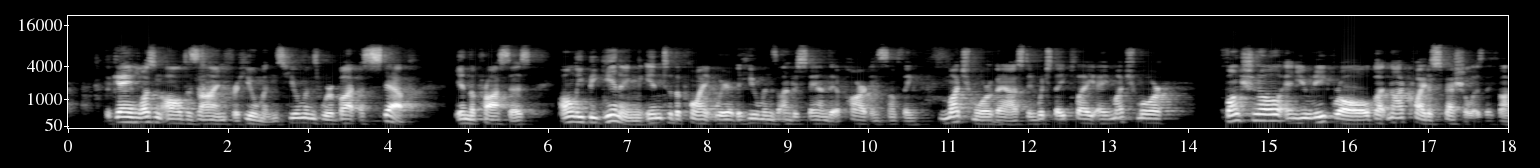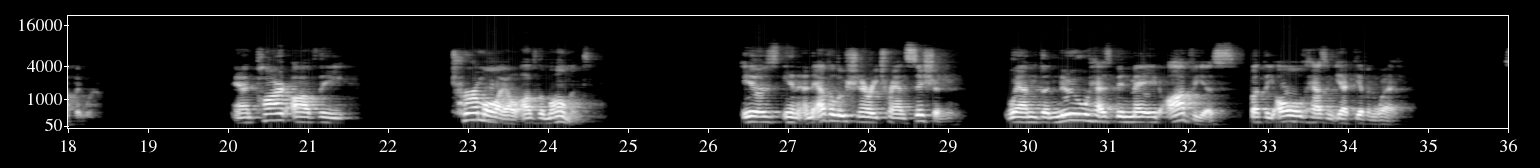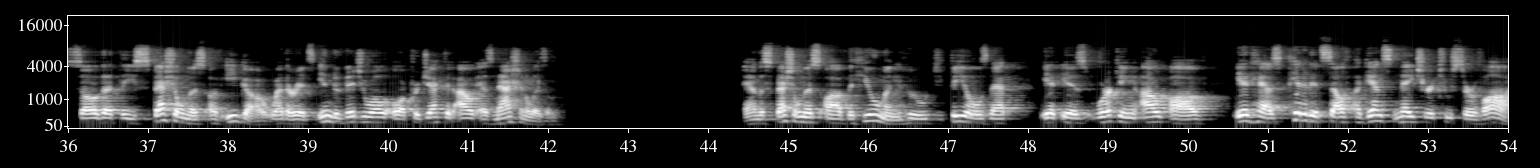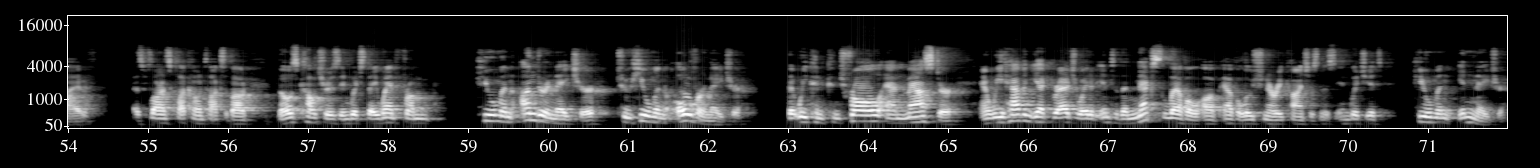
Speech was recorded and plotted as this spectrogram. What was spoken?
The game wasn't all designed for humans. Humans were but a step in the process, only beginning into the point where the humans understand their part in something much more vast, in which they play a much more functional and unique role, but not quite as special as they thought they were. And part of the turmoil of the moment is in an evolutionary transition when the new has been made obvious, but the old hasn't yet given way. So that the specialness of ego, whether it's individual or projected out as nationalism, and the specialness of the human who feels that it is working out of it has pitted itself against nature to survive. As Florence Kluckhohn talks about, those cultures in which they went from human under nature to human over nature that we can control and master, and we haven't yet graduated into the next level of evolutionary consciousness in which it's human in nature,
